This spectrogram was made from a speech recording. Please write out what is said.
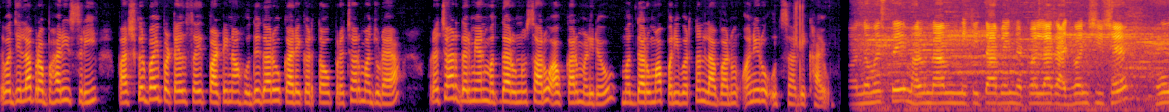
તેમજ જિલ્લા પ્રભારી શ્રી ભાસ્કરભાઈ પટેલ સહિત પાર્ટીના હોદ્દેદારો, કાર્યકર્તાઓ પ્રચારમાં જોડાયા. પ્રચાર દરમિયાન મતદારોનો સારો આવકાર મળી રહ્યો. મતદારોમાં પરિવર્તન લાવવાનો અનેરો ઉત્સાહ દેખાયો. નમસ્તે, મારું નામ નિકિતાબેન નટવરલાલ રાજવંશી છે. હું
